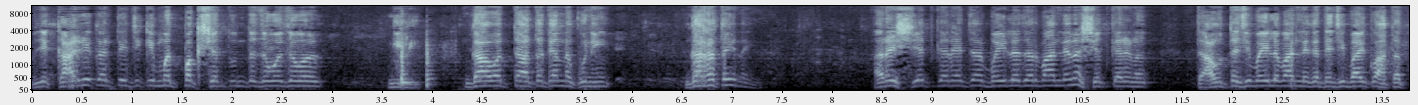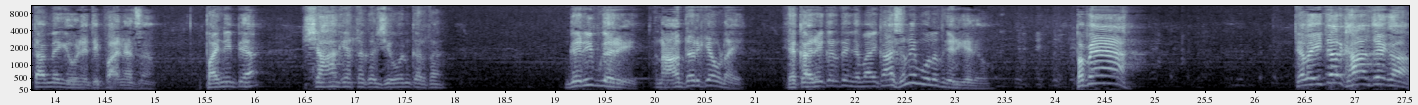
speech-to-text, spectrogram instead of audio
म्हणजे कार्यकर्त्याची किंमत पक्षातून तर जवळजवळ गेली. गावात तर आता त्यांना कुणी घरातही नाही. अरे शेतकऱ्याच्या बैल जर बांधले ना शेतकऱ्यानं तर आवताची बैल बांधले का त्याची बायको हातात तांब्या घेऊन येते पाण्याचा. पाणी प्या शहा घेता का जेवण करता. गरीब घरी पण आदर केवढा आहे. ह्या कार्यकर्त्यांच्या बायका असं नाही बोलत घरी गेलो पप्या त्याला इतर खायचंय का?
